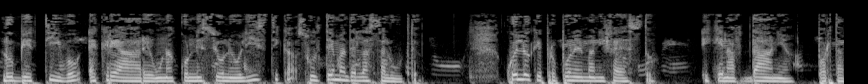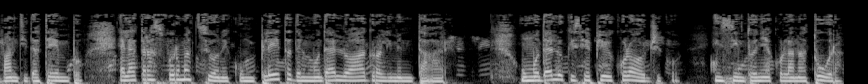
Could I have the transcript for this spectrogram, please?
L'obiettivo è creare una connessione olistica sul tema della salute. Quello che propone il manifesto e che Navdania porta avanti da tempo è la trasformazione completa del modello agroalimentare. Un modello che sia più ecologico, in sintonia con la natura,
